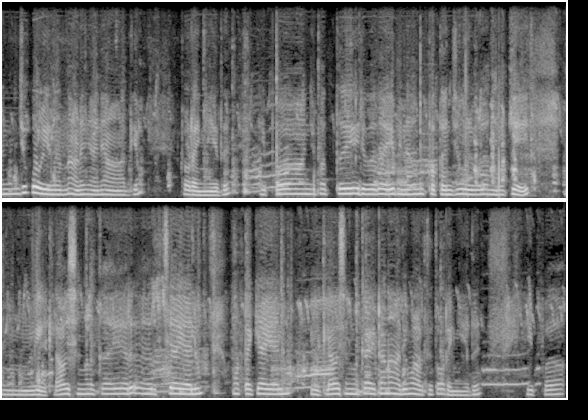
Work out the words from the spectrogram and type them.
അഞ്ച് കോഴിയിൽ നിന്നാണ് ഞാൻ ആദ്യം തുടങ്ങിയത്. ഇപ്പോൾ അഞ്ച് പത്ത് ഇരുപതായി പിന്നെ അത് മുപ്പത്തഞ്ച് കോഴികൾ അങ്ങനെയൊക്കെയായി. വീട്ടിലാവശ്യങ്ങൾക്കായി ഇറച്ചിയായാലും മുട്ടയ്ക്കായാലും വീട്ടിലാവശ്യങ്ങൾക്കായിട്ടാണ് ആദ്യം വളർത്തി തുടങ്ങിയത്. ഇപ്പോൾ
